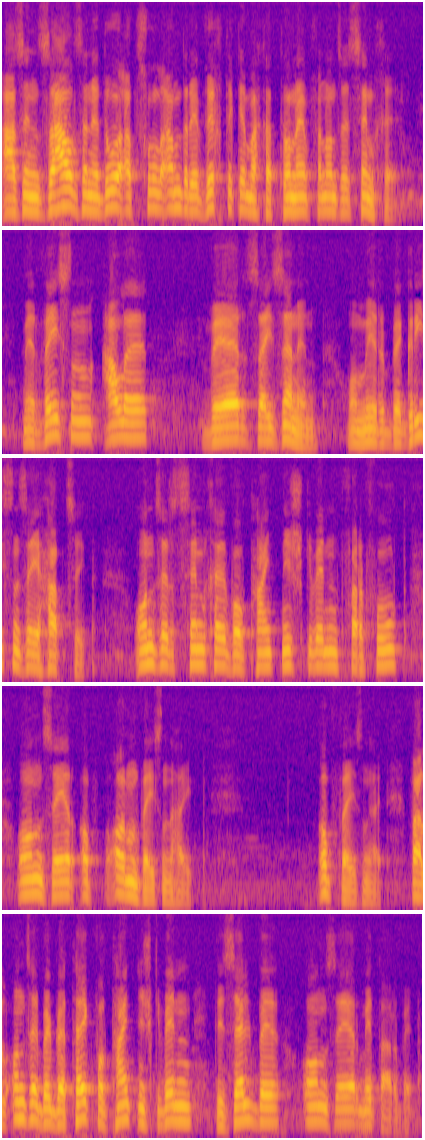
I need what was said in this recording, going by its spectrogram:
als in Saal sind a zu andere wichtige Machatonen von unserer Simche. Wir wissen alle, wer sie sind und wir begrüßen sie herzlich. Unser Simche wird heint nicht gewinnen, verfüllt und sehr auf Unwesenheit. Abwesenheit. Weil unsere Bibliothek wird heint nicht gewinnen, dieselbe und sehr Mitarbeit.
